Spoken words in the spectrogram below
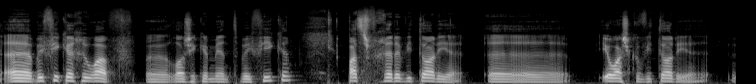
Uh, Benfica Rio Ave, uh, logicamente Benfica. Passos Ferreira Vitória, uh, eu acho que o Vitória eh,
